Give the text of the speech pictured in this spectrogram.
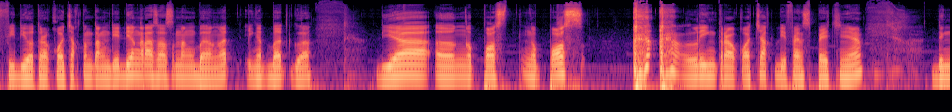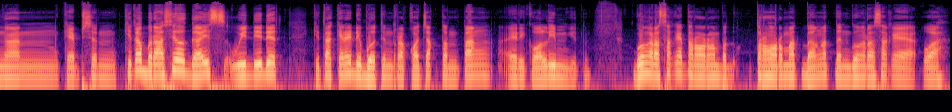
video terkocak tentang dia dia ngerasa senang banget. Inget banget gue dia uh, ngepost ngepost link terkocak di fans page-nya dengan caption kita berhasil guys. We did it. Kita kira dibuatin terkocak tentang Erik Olim gitu. Gue ngerasa kayak terhormat terhormat banget dan gue ngerasa kayak wah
